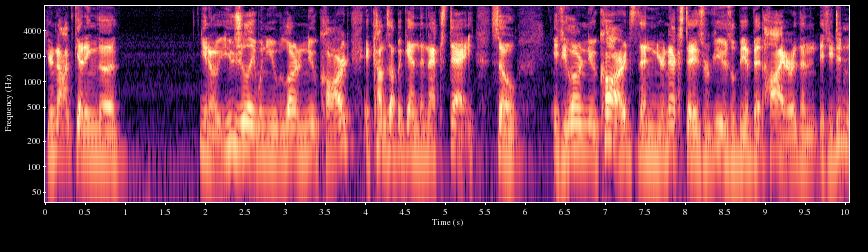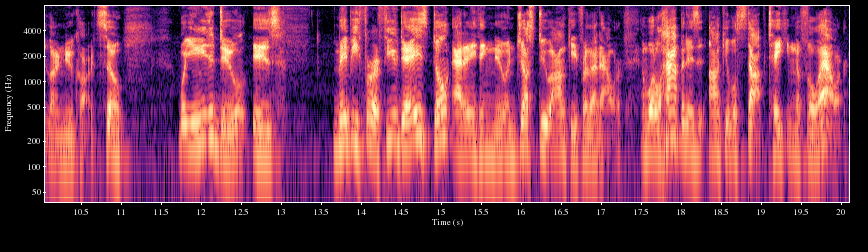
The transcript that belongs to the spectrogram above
you're not getting the you know, usually when you learn a new card, it comes up again the next day. So if you learn new cards, then your next day's reviews will be a bit higher than if you didn't learn new cards. So what you need to do is maybe for a few days, don't add anything new and just do Anki for that hour. And what will happen is Anki will stop taking a full hour.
